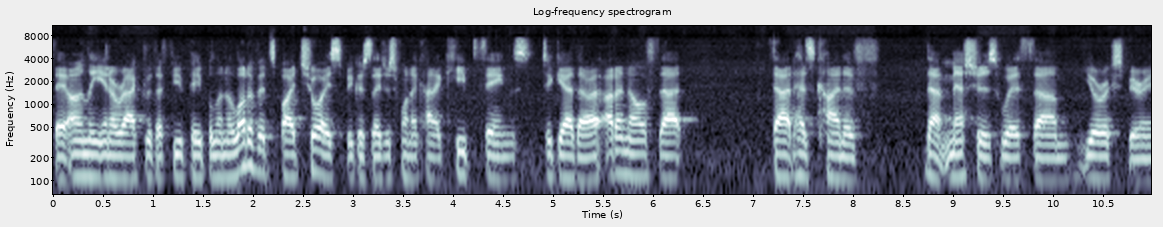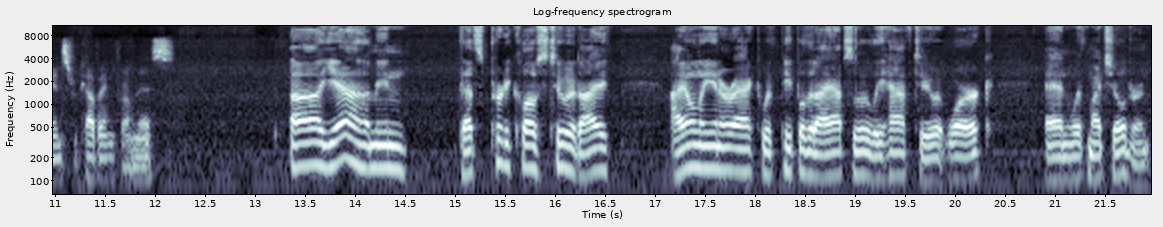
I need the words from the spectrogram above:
they only interact with a few people. And a lot of it's by choice because they just want to kind of keep things together. I, I don't know if that that has kind of that meshes with um, your experience recovering from this. Uh, yeah, I mean, that's pretty close to it. I I only interact with people that I absolutely have to at work and with my children.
